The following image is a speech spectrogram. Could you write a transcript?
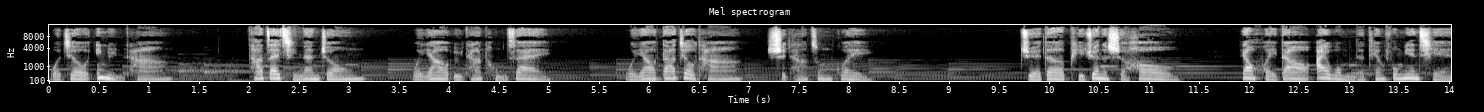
我就应允他；他在急难中，我要与他同在。我要搭救他，使他尊贵。觉得疲倦的时候，要回到爱我们的天父面前，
